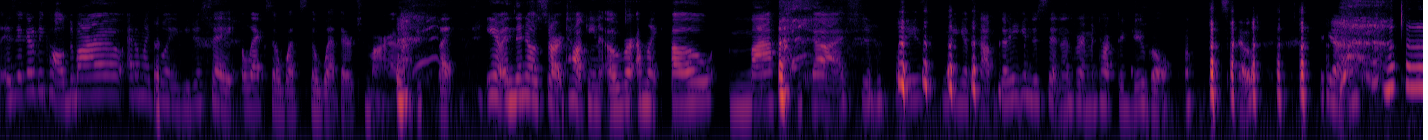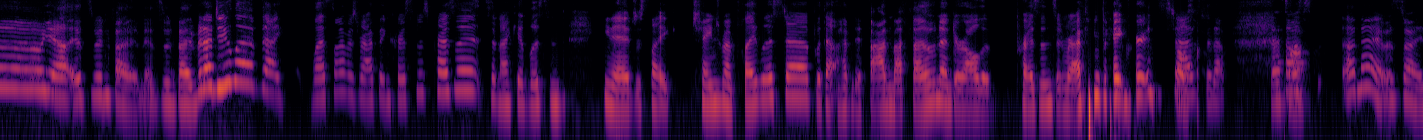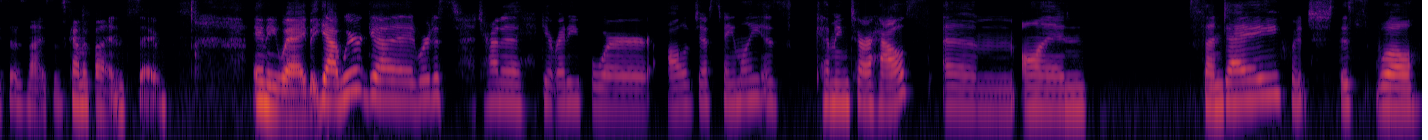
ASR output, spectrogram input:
is it going to be called tomorrow? And I'm like, William, you just say, Alexa, what's the weather tomorrow? But, you know, and then he'll start talking over. I'm like, oh my gosh, please make it stop. So he can just sit in his room and talk to Google. so, yeah. oh yeah, it's been fun. It's been fun. But I do love like last night I was wrapping Christmas presents and I could listen, you know, just like change my playlist up without having to find my phone under all the presents and wrapping paper and stuff. Awesome. So that, That's that was awesome. I know it was nice. It was nice. It's kind of fun. So anyway, but yeah, we're good. We're just trying to get ready for all of Jeff's family is coming to our house um on Sunday, which this well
